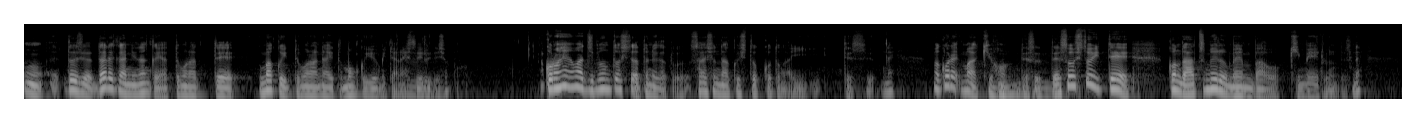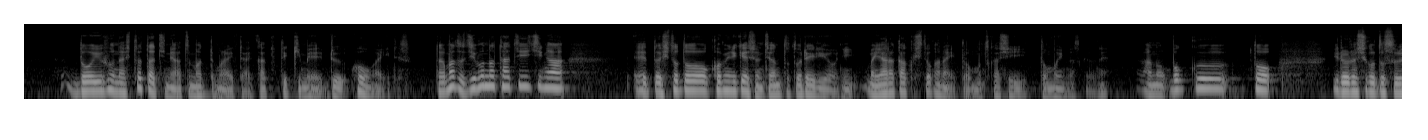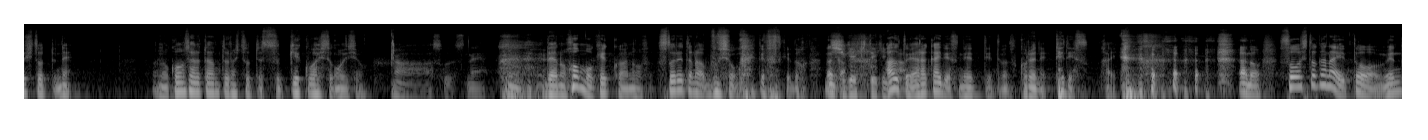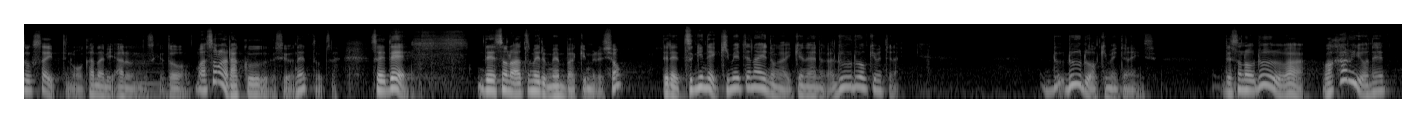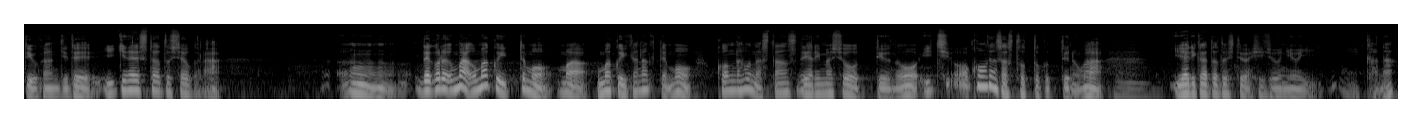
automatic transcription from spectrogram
うん、どうしよう誰かに何かやってもらってうまくいってもらわないと文句言うみたいな人いるでしょ、うん、この辺は自分としてはとにかく最初なくしておくことがいいですよね、まあ、これまあ基本です。でそうしといて今度集めるメンバーを決めるんですね。どういうふうな人たちに集まってもらいたいかって決める方がいいです。だからまず自分の立ち位置がえー、と人とコミュニケーションちゃんと取れるように、まあ、柔らかくしとかないと難しいと思いますけどね。あの僕といろいろ仕事する人ってねあのコンサルタントの人ってすっげえ怖い人が多いでしょ。ああそうですね。うん、であの本も結構あのストレートな文章を書いてますけど、なんか会うと柔らかいですねって言ってます。これはね手です。はい。あのそうしとかないと面倒くさいっていうのもかなりあるんですけど、うん、まあそれは楽ですよねと。それででその集めるメンバー決めるでしょ。でね次ね決めてないのがいけないのがルールを決めてない。ルールを決めてないんですよ。でそのルールは分かるよねっていう感じでいきなりスタートしちゃうから、うん、でこれ、まあ、うまくいっても、まあ、うまくいかなくてもこんなふうなスタンスでやりましょうっていうのを一応コンセンサス取っとくっていうのが、やり方としては非常に良いかな、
